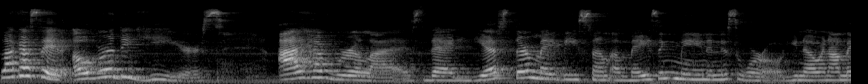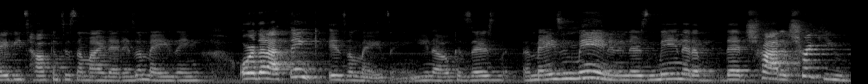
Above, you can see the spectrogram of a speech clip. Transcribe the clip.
like I said, over the years, I have realized that yes, there may be some amazing men in this world, you know, and I may be talking to somebody that is amazing or that I think is amazing, you know, because there's amazing men and then there's men that are, that try to trick you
